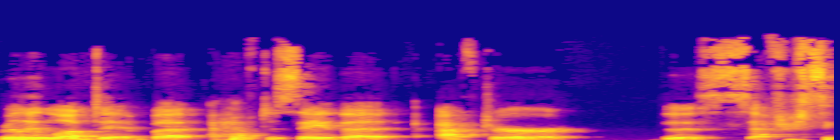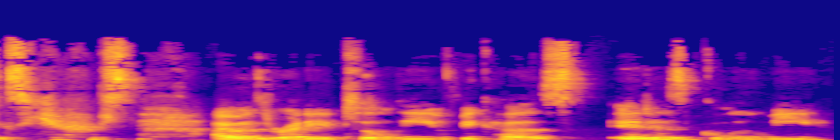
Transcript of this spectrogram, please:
really loved it. But I have to say that after this, after six years, I was ready to leave because it is gloomy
